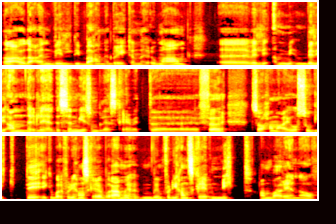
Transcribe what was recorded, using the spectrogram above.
den er jo da en veldig banebrytende roman. Veldig, veldig annerledes enn mye som ble skrevet før. Så han er jo også viktig, ikke bare fordi han skrev bra, men fordi han skrev nytt. Han var en av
